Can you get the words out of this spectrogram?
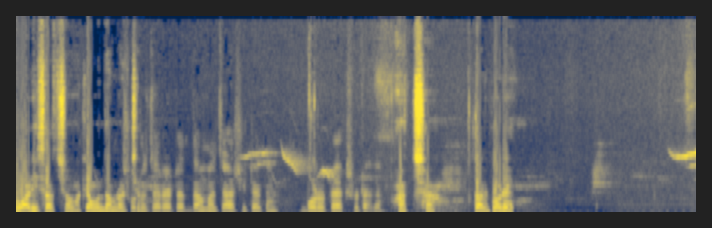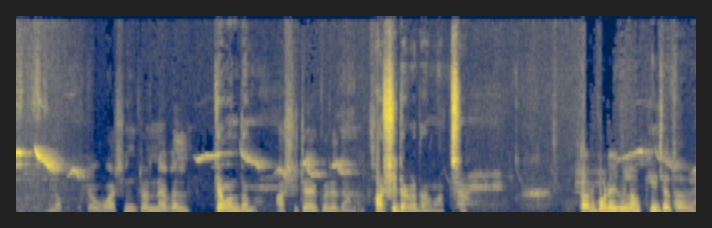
ওয়ারি সাতশো কেমন দাম ছোট রাখছেন চারাটার দাম আছে আশি টাকা বড়টা একশো টাকা। আচ্ছা তারপরে? এটা ওয়াশিংটন নেভেল কেমন দাম? আশি টাকা করে দাম আছে। টাকা দাম আচ্ছা। তারপরে এগুলো কি জাত হবে?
